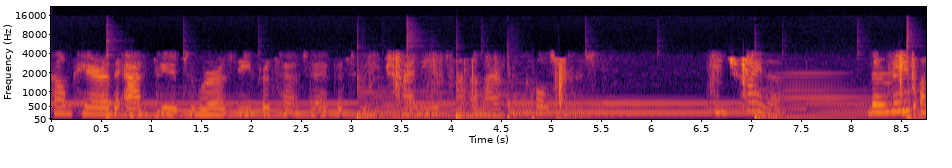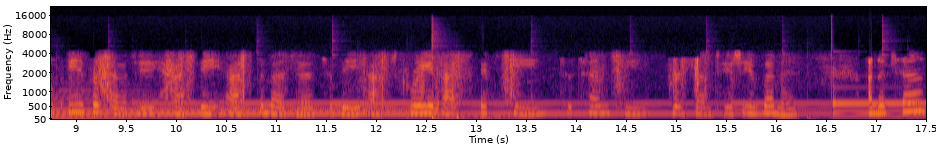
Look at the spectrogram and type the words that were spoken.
compare the attitude towards infertility between Chinese and American cultures. In China, the rate of infertility has been estimated to be as great as 15 to 20 percentage in women and 10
